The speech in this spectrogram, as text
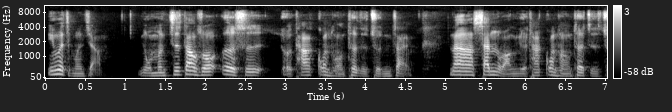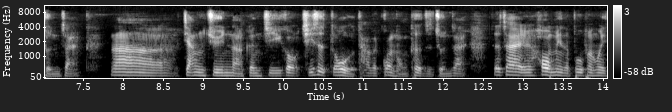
因为怎么讲，我们知道说二师有它共同特质存在，那三王有它共同特质存在，那将军啊跟机构其实都有它的共同特质存在，这在后面的部分会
